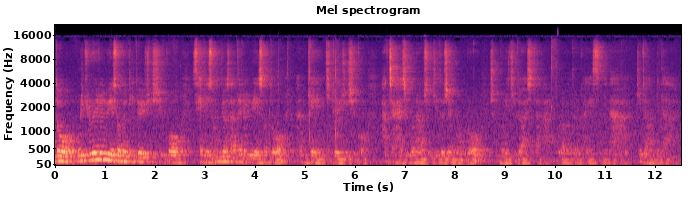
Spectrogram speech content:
또 우리 교회를 위해서도 기도해 주시고 세계 선교사들을 위해서도 함께 기도해 주시고 각자 가지고 나오신 기도 제목으로 충분히 기도하시다가 돌아가도록 하겠습니다. 기도합니다.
